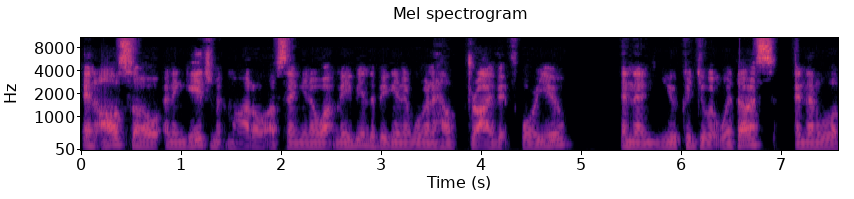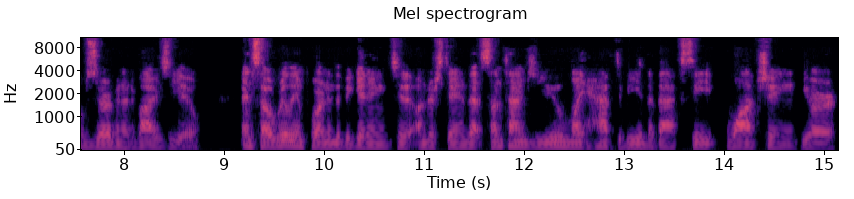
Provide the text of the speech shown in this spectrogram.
and also an engagement model of saying you know what maybe in the beginning we're going to help drive it for you and then you could do it with us and then we'll observe and advise you and so, really important in the beginning to understand that sometimes you might have to be in the back seat watching your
